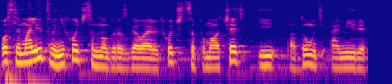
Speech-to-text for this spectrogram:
После молитвы не хочется много разговаривать, хочется помолчать и подумать о мире.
